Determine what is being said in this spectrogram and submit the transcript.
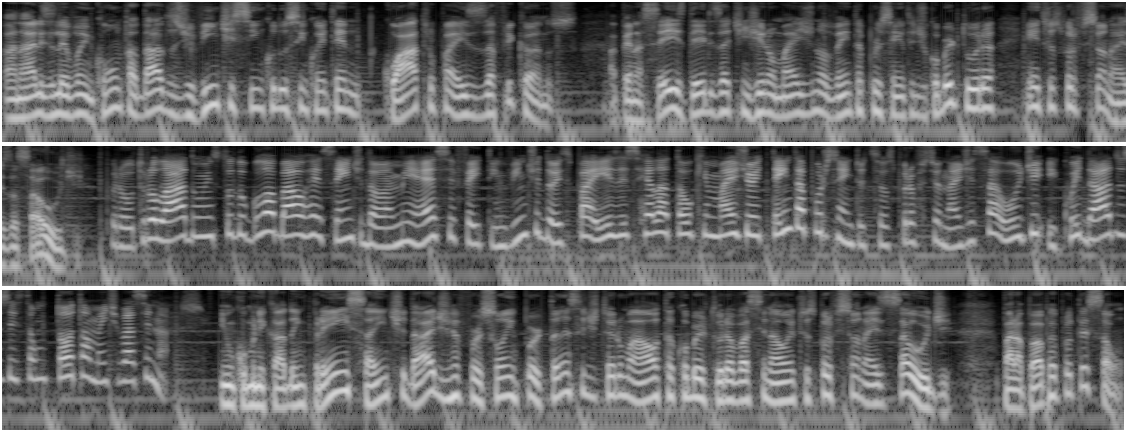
A análise levou em conta dados de 25 dos 54 países africanos. Apenas seis deles atingiram mais de 90% de cobertura entre os profissionais da saúde. Por outro lado, um estudo global recente da OMS, feito em 22 países, relatou que mais de 80% de seus profissionais de saúde e cuidados estão totalmente vacinados. Em um comunicado à imprensa, a entidade reforçou a importância de ter uma alta cobertura vacinal entre os profissionais de saúde, para a própria proteção,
